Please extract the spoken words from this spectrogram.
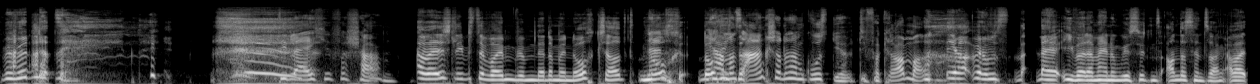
Wir würden tatsächlich die Leiche verscharren. Aber das Schlimmste war eben, wir haben nicht einmal nachgeschaut. noch, noch wir haben uns angeschaut und haben gewusst, ja, die vergraben wir. Ja, wir haben naja, ich war der Meinung, wir sollten es anders sagen, aber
